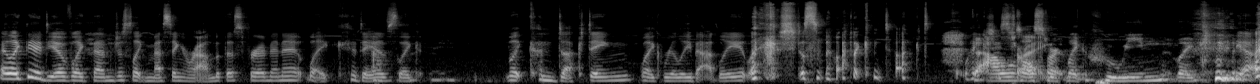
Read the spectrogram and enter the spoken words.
I like the idea of like them just like messing around with this for a minute. Like Kadea's like like conducting like really badly. Like she doesn't know how to conduct. Like, the owls trying. all start like hooing like yeah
